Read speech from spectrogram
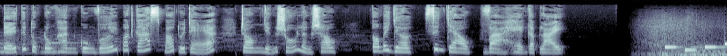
để tiếp tục đồng hành cùng với podcast Báo Tuổi Trẻ trong những số lần sau. Còn bây giờ, xin chào và hẹn gặp lại. thank you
